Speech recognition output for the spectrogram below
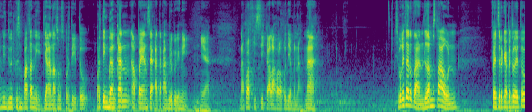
ini duit kesempatan nih, jangan langsung seperti itu. Pertimbangkan apa yang saya katakan berikut ini ya. Kenapa visi kalah walaupun dia menang. Nah, sebagai catatan, dalam setahun, venture capital itu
